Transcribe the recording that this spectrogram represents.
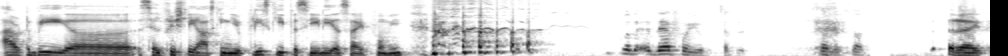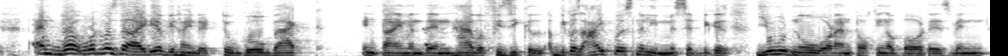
I have to be uh, selfishly asking you, please keep a CD aside for me. for the, there for you. Chandra, sorry. Right. And what what was the idea behind it to go back in time and then have a physical because I personally miss it because you would know what I'm talking about is when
